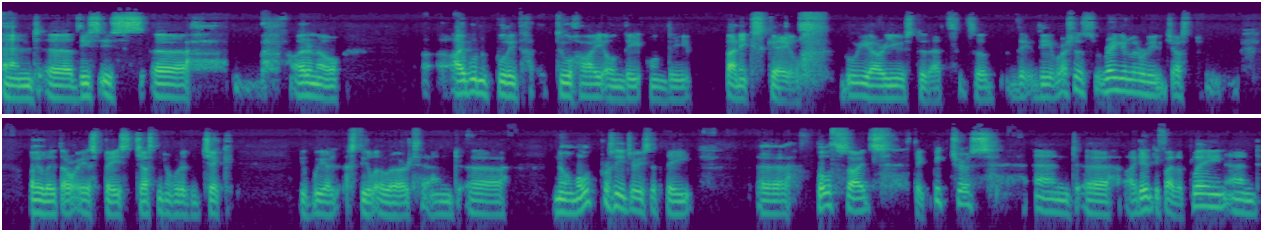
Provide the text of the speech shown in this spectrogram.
And uh, this is uh, I don't know. I wouldn't put it too high on the on the panic scale. we are used to that. So the, the Russians regularly just violate our airspace just in order to check if we are still alert. And uh, normal procedure is that they uh, both sides take pictures and uh, identify the plane and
